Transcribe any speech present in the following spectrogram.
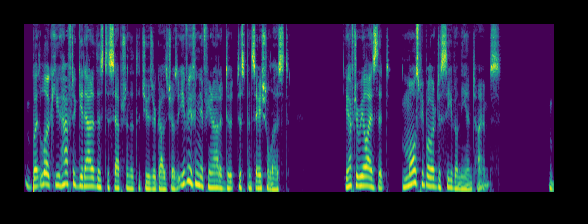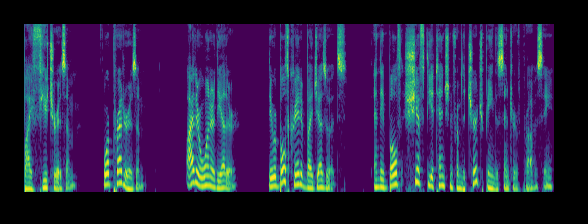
But look, you have to get out of this deception that the Jews are God's chosen. Even if you're not a dispensationalist, you have to realize that most people are deceived on the end times by futurism or preterism, either one or the other. They were both created by Jesuits, and they both shift the attention from the church being the center of prophecy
